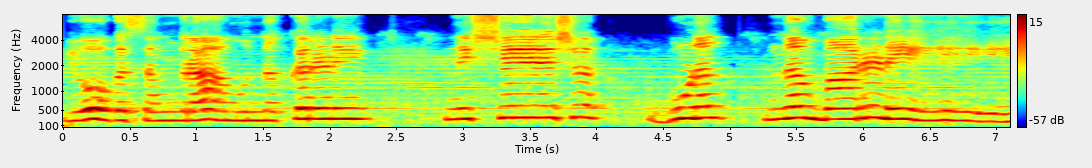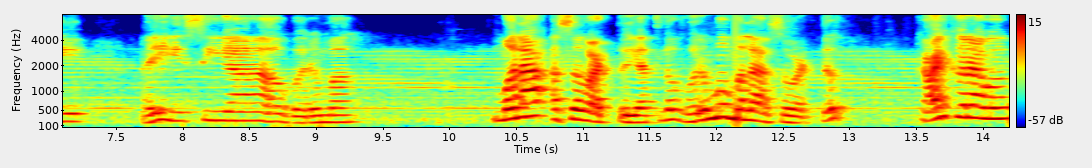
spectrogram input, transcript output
योग संग्राम न करणे निशेष गुण न मारणे. ऐसिया वर्मा. मला असं वाटतं यातलं वर्म मला असं वाटतं काय करावं?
